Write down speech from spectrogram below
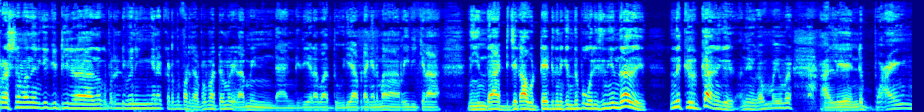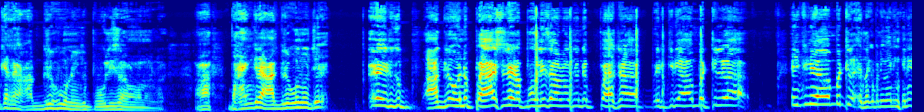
പ്രശ്നം വന്ന് എനിക്ക് കിട്ടിയില്ലടാ. എന്നൊക്കെ പറഞ്ഞിട്ട് ഇവൻ ഇങ്ങനെ കിടന്ന് പറഞ്ഞു. അപ്പോൾ മറ്റോ പറയടാ മിണ്ടാണ്ടിരിയടാ വധൂരി. അവിടെ അങ്ങനെ മാറിയിരിക്കടാ. നീ എന്താ അടിച്ച് നിനക്ക് എന്ത് പോലീസ്? നീ എന്താ അത്? എന്ത് കിറുക്കാ എനിക്ക് പറയും, അല്ലേ എന്റെ ഭയങ്കര ആഗ്രഹമാണ് എനിക്ക് പോലീസ് ആവണമെന്നുള്ളത്. ആ ഭയങ്കര ആഗ്രഹം എന്ന് വെച്ചാൽ എനിക്ക് ആഗ്രഹം എന്റെ പാഷനാണ് പോലീസ് ആവണമെന്ന്. എന്റെ പാഷനാണ് എനിക്കിനി ആവാൻ പറ്റില്ലടാ. എനിക്കിനി ആവാൻ പറ്റില്ല എന്നൊക്കെ പറഞ്ഞ് ഇങ്ങനെ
